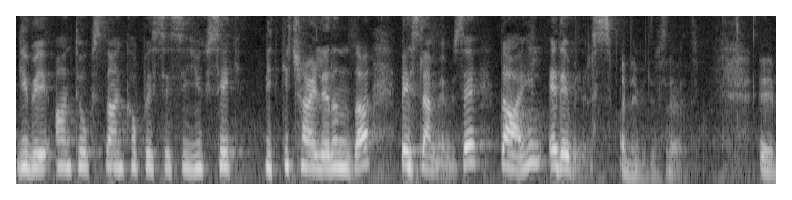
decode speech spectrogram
gibi antioksidan kapasitesi yüksek bitki çaylarını da beslenmemize dahil edebiliriz. Edebiliriz evet. E,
